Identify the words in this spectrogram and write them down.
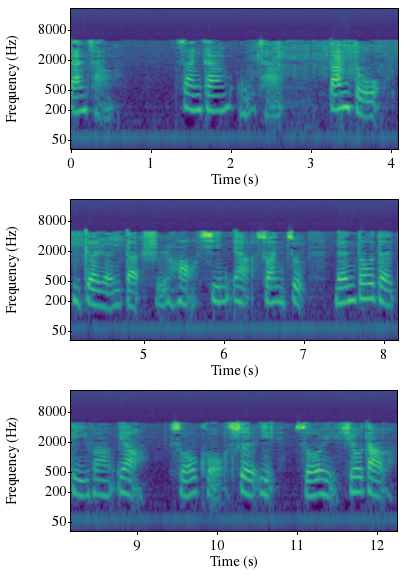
肝肠，三纲五常。单独一个人的时候，心要拴住；人多的地方要守口摄意。所以，修道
